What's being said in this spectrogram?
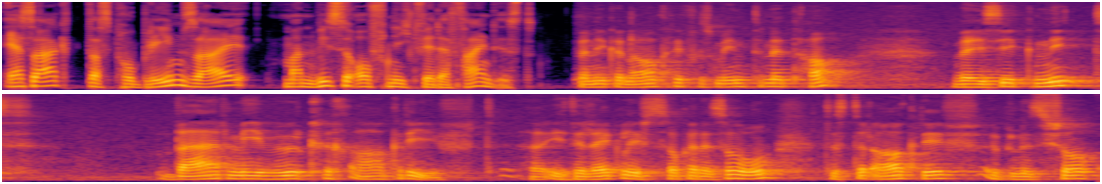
Er sagt, das Problem sei, man wisse oft nicht, wer der Feind ist. Wenn ich einen Angriff aus dem Internet habe, weiss ich nicht, wer mich wirklich angreift. Äh, in der Regel ist es sogar so, dass der Angriff über ein schon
